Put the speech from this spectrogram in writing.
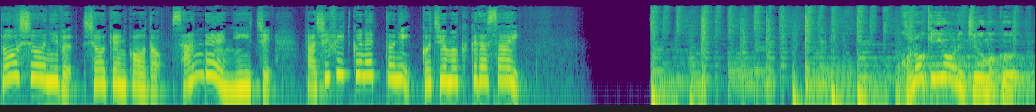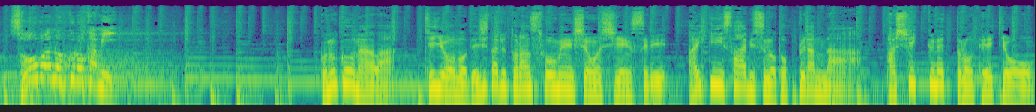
東証2部証券コード3021パシフィックネットにご注目ください。この企業に注目、相場の袋紙。このコーナーは企業のデジタルトランスフォーメーションを支援する IT サービスのトップランナーパシフィックネットの提供を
